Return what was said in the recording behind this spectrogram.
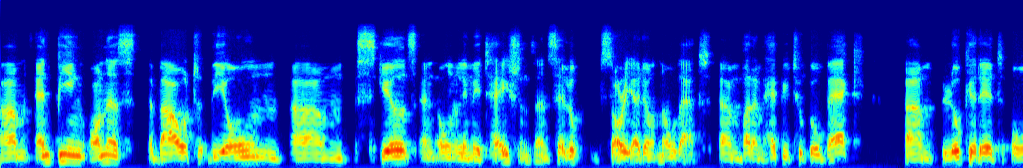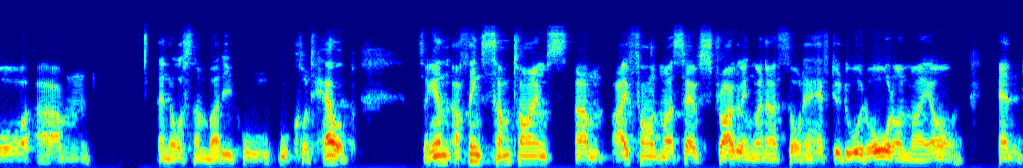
um, and being honest about the own um, skills and own limitations and say, look, sorry, I don't know that, um, but I'm happy to go back, um, look at it, or um, I know somebody who who could help. So again, I think sometimes um, I found myself struggling when I thought I have to do it all on my own, and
